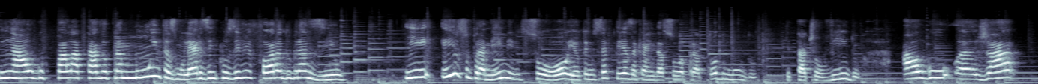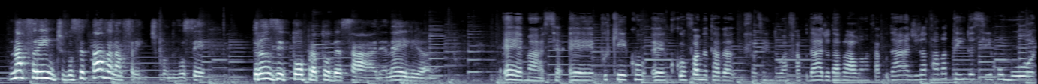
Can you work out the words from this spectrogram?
em algo palatável para muitas mulheres, inclusive fora do Brasil. E isso para mim me soou, e eu tenho certeza que ainda soa para todo mundo que está te ouvindo, algo uh, já na frente. Você estava na frente quando você transitou para toda essa área, né, Eliana? É, Márcia, é, porque é, conforme eu estava fazendo a faculdade, eu dava aula na faculdade, já estava tendo esse rumor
